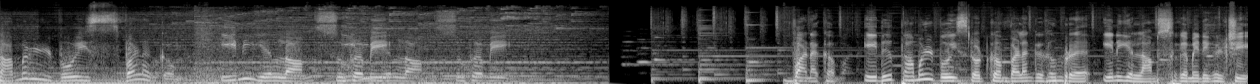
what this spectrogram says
தமிழ் வாய்ஸ் வழங்கும் இனி எல்லாம் சுகமே. எல்லாம் சுகமே. வணக்கம். இது தமிழ் வாய்ஸ் டாட் காம் வழங்குகின்ற இனியெல்லாம் சுகமே நிகழ்ச்சி.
